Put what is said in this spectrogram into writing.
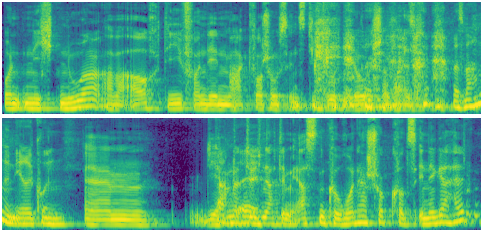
und nicht nur, aber auch die von den Marktforschungsinstituten logischerweise. Was machen denn Ihre Kunden? Ähm, die Ach, haben natürlich äh, nach dem ersten Corona-Schock kurz innegehalten.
